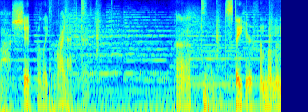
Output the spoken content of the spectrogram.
Oh shit, we're like right at the edge. Uh, stay here for a moment.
